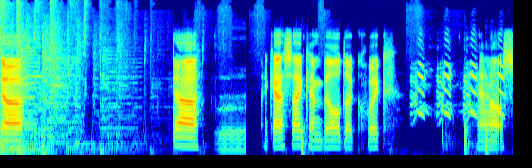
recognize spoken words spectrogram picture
Duh. Duh. I guess I can build a quick house.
